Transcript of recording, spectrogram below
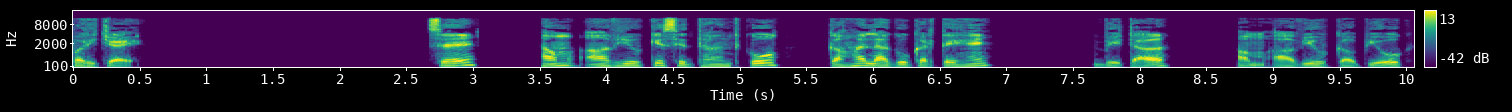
परिचय। सर हम आवियों के सिद्धांत को कहाँ लागू करते हैं? बेटा हम आवियों का उपयोग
